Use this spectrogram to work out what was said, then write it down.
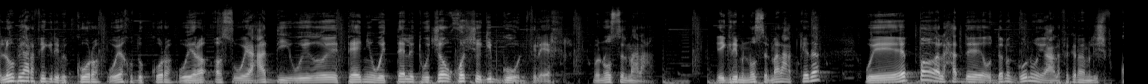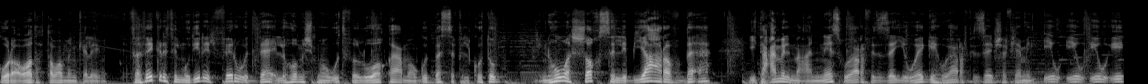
اللي هو بيعرف يجري بالكورة وياخد الكورة ويرقص ويعدي والتاني والتالت ويخش يجيب جون في الآخر من نص الملعب. يجري من نص الملعب كده ويبقى لحد قدام الجون وعلى فكرة أنا ماليش في الكورة واضح طبعا من كلامي. ففكرة المدير ال forward ده اللي هو مش موجود في الواقع موجود بس في الكتب إن هو الشخص اللي بيعرف بقى يتعامل مع الناس ويعرف إزاي يواجه ويعرف إزاي مش عارف يعمل إيه وإيه وإيه وإيه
